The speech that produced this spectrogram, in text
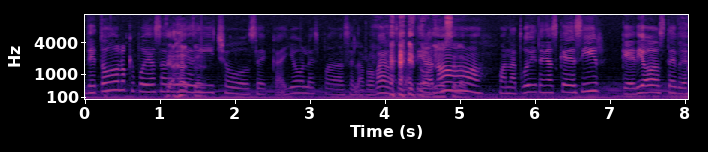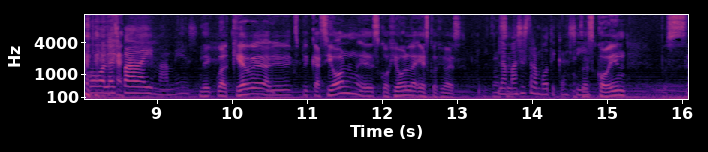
de todo lo que podías haber dicho, se cayó la espada, se la robaron, se la tiraron. no, Juana, tú tenías que decir que Dios te dejó la espada y mames. De cualquier eh, explicación, escogió, la, escogió esa. la más estrambótica, sí. Entonces Cohen pues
